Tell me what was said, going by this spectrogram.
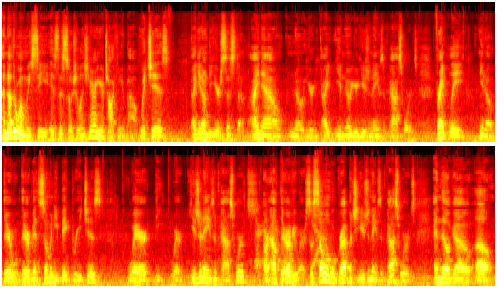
Another one we see is the social engineering you're talking about, which is I get onto your system. I now know your I you know your usernames and passwords. Frankly, you know there there have been so many big breaches where the where usernames and passwords are out there everywhere. So yeah. someone will grab a bunch of usernames and passwords and they'll go, "Oh,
